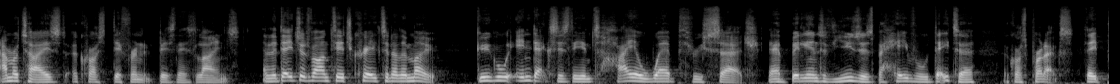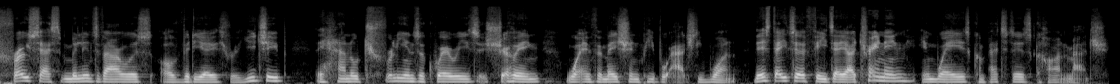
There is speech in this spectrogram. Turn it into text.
amortized across different business lines. And the data advantage creates another moat. Google indexes the entire web through search. They have billions of users' behavioral data across products. They process millions of hours of video through YouTube they handle trillions of queries showing what information people actually want. This data feeds AI training in ways competitors can't match.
